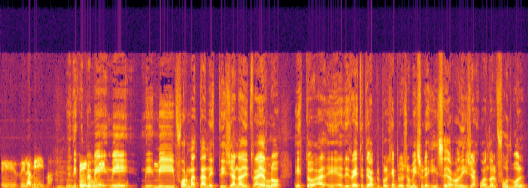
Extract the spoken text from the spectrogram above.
eh, de la misma. disculpe mi, mi, mi, forma tan este, llana de traerlo esto, eh, de traer este tema, por ejemplo, yo me hice un esguince de rodillas jugando al fútbol,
